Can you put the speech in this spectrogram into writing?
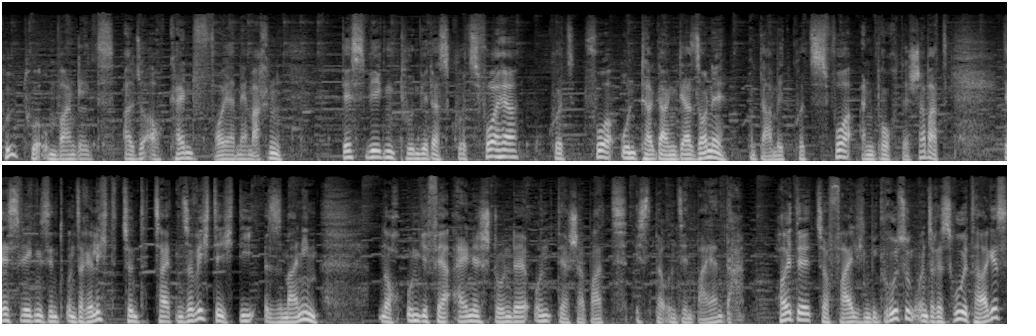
Kultur umwandelt, also auch kein Feuer mehr machen. Deswegen tun wir das kurz vorher, kurz vor Untergang der Sonne und damit kurz vor Anbruch des Schabbat. Deswegen sind unsere Lichtzündzeiten so wichtig, die Zmanim. Noch ungefähr eine Stunde und der Schabbat ist bei uns in Bayern da. Heute zur feierlichen Begrüßung unseres Ruhetages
